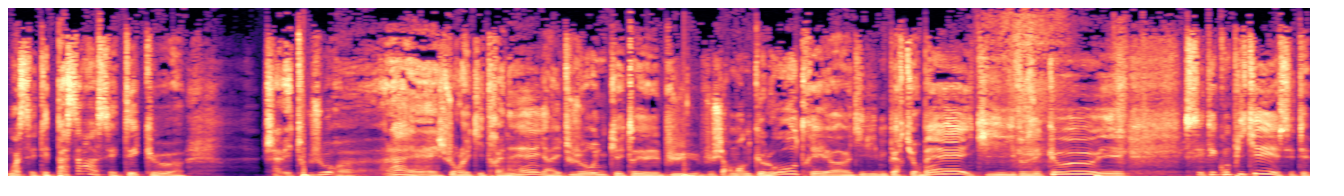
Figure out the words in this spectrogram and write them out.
Moi, c'était pas ça. C'était que euh, j'avais toujours, euh, voilà, il y avait toujours l'œil qui traînait. Il y en avait toujours une qui était plus, plus charmante que l'autre et euh, qui me perturbait et qui faisait que et c'était compliqué. C'était,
